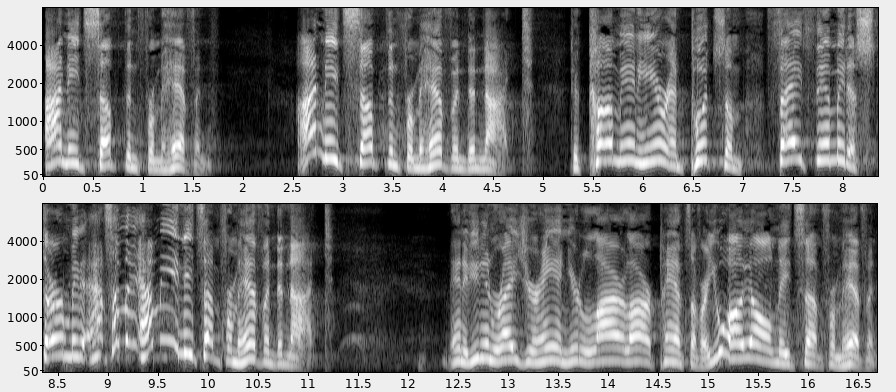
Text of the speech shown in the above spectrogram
I need something from heaven. I need something from heaven tonight to come in here and put some faith in me to stir me. How, somebody, how many need something from heaven tonight? Man, if you didn't raise your hand, you're liar, liar, pants off. You all, y'all need something from heaven.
